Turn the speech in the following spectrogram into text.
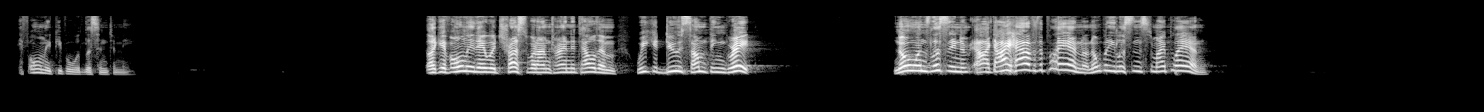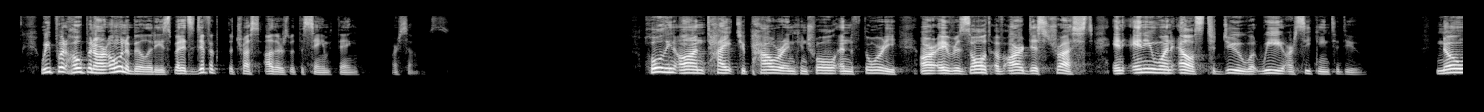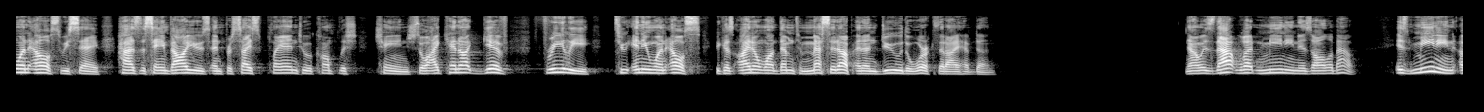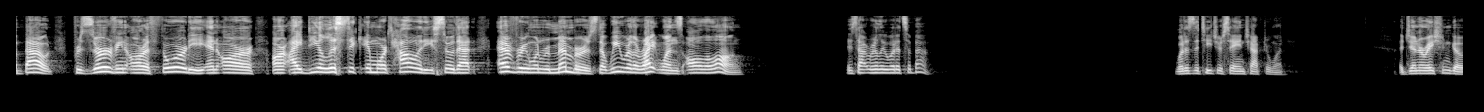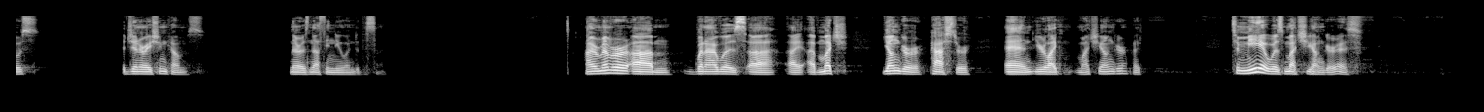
If only people would listen to me. Like, if only they would trust what I'm trying to tell them, we could do something great. No one's listening to me. Like, I have the plan. Nobody listens to my plan. We put hope in our own abilities, but it's difficult to trust others with the same thing ourselves. Holding on tight to power and control and authority are a result of our distrust in anyone else to do what we are seeking to do. No one else, we say, has the same values and precise plan to accomplish change. So I cannot give freely to anyone else because I don't want them to mess it up and undo the work that I have done. Now, is that what meaning is all about? Is meaning about preserving our authority and our, our idealistic immortality so that everyone remembers that we were the right ones all along? Is that really what it's about? What does the teacher say in chapter 1? A generation goes, a generation comes, and there is nothing new under the sun. I remember um, when I was uh, much younger pastor, and you're like, much younger? But to me, it was much younger. as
